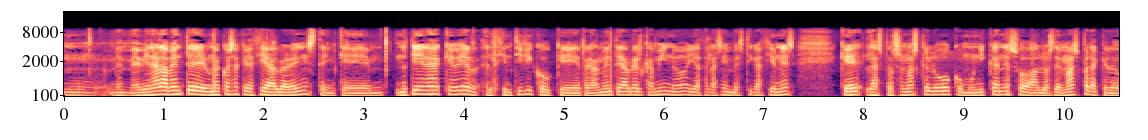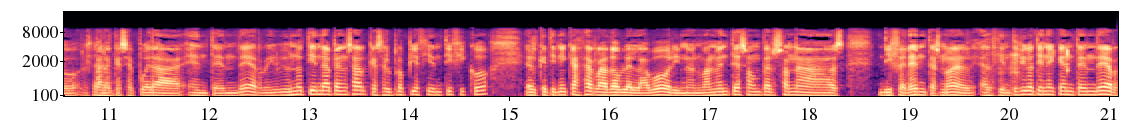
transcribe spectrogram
Mm, me, viene a la mente una cosa que decía Albert Einstein, que no tiene nada que ver el científico que realmente abre el camino y hace las investigaciones que las personas que luego comunican eso a los demás para que, para que se pueda entender. Uno tiende a pensar que es el propio científico el que tiene que hacer la doble labor y normalmente son personas diferentes. ¿no? El, el científico tiene que entender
